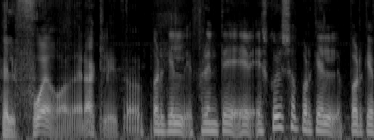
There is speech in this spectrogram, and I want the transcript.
el fuego de Heráclito. Porque el- frente, eh, es curioso porque, el- porque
